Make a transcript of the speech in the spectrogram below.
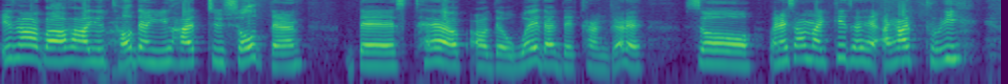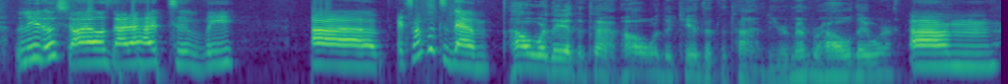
it's not about how you tell them. You had to show them the step or the way that they can get it. So when I saw my kids, I had, three little childs that I had to be uh, example to them. How old were they at the time? How old were the kids at the time? Do you remember how old they were? Um,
